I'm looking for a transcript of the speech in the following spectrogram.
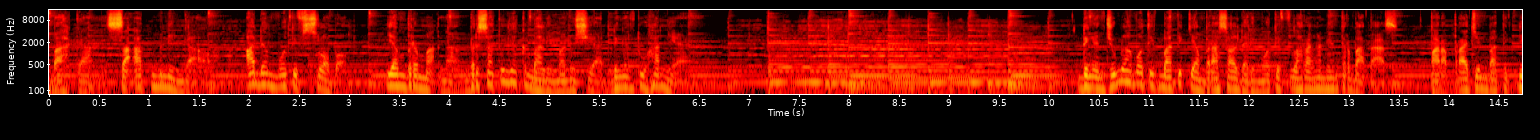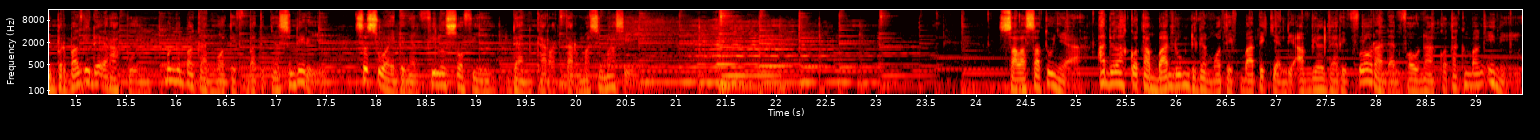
Bahkan saat meninggal ada motif slobok yang bermakna bersatunya kembali manusia dengan Tuhannya. Dengan jumlah motif batik yang berasal dari motif larangan yang terbatas, para perajin batik di berbagai daerah pun mengembangkan motif batiknya sendiri sesuai dengan filosofi dan karakter masing-masing. Salah satunya adalah kota Bandung dengan motif batik yang diambil dari flora dan fauna kota kembang ini.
